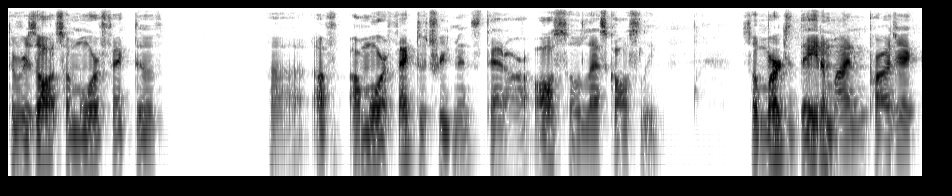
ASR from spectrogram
The results are more effective uh, of are more effective treatments that are also less costly. So Merck's data mining project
